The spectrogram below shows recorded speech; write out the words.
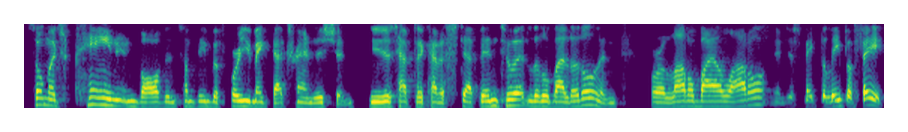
so much pain involved in something before you make that transition. You just have to kind of step into it little by little and or a lotto by a lotto and just make the leap of faith.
